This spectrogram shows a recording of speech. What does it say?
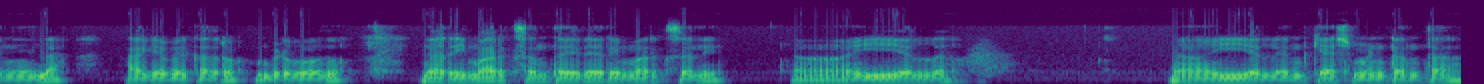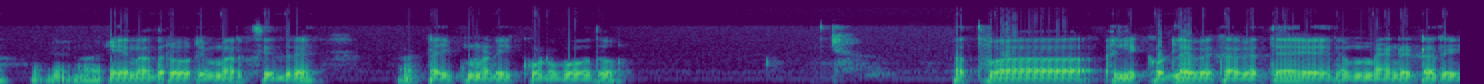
ಏನಿಲ್ಲ ಹಾಗೆ ಬೇಕಾದರೂ ಬಿಡ್ಬೋದು. ಇನ್ನು ರಿಮಾರ್ಕ್ಸ್ ಅಂತ ಇದೆ. ರಿಮಾರ್ಕ್ಸಲ್ಲಿ E L E L encashment ಅಂತ ಏನಾದರೂ ರಿಮಾರ್ಕ್ಸ್ ಇದ್ದರೆ ಟೈಪ್ ಮಾಡಿ ಕೊಡ್ಬೋದು. ಅಥವಾ ಇಲ್ಲಿ ಕೊಡಲೇಬೇಕಾಗತ್ತೆ, ಇದು ಮ್ಯಾಂಡೇಟರಿ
